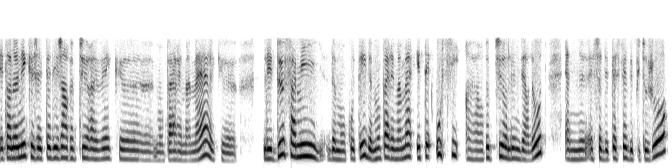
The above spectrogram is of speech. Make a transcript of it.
Étant donné que j'étais déjà en rupture avec euh, mon père et ma mère et que les deux familles de mon côté, de mon père et ma mère, étaient aussi en rupture l'une vers l'autre. Elles, se détestaient depuis toujours.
